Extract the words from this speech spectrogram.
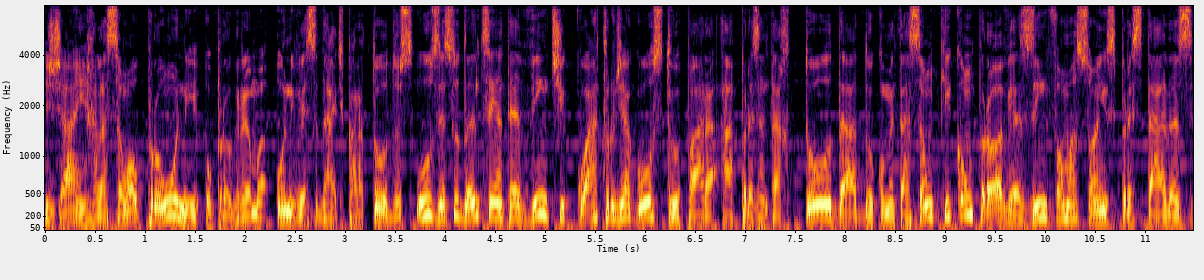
Já em relação ao ProUni, o programa Universidade para Todos, os estudantes têm até 24 de agosto para apresentar toda a documentação que comprove as informações prestadas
